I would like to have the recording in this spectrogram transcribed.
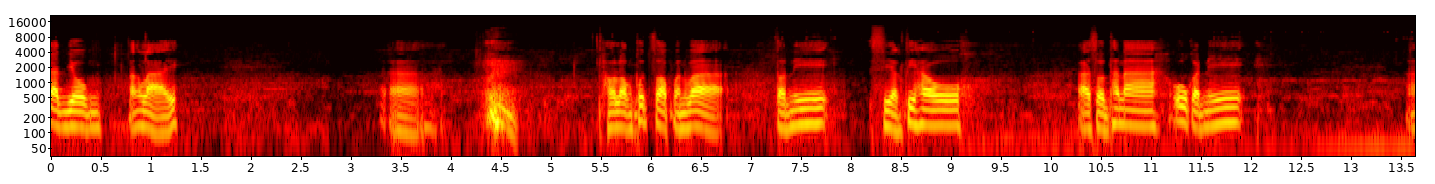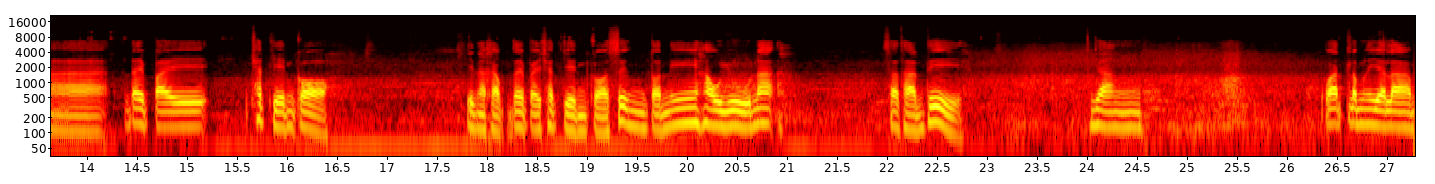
ญาติโยม ทั้งหลายเขาลองทดสอบกันว่า ตอนนี้เสียงที่เขาสนทนาอู้กันนี้ได้ไปชัดเจนก่อนี่นะครับ ได้ไปชัดเจนก่อซึ่งตอนนี้เฮาอยู่ณสถานที่ยัง วัดลำเนียราม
